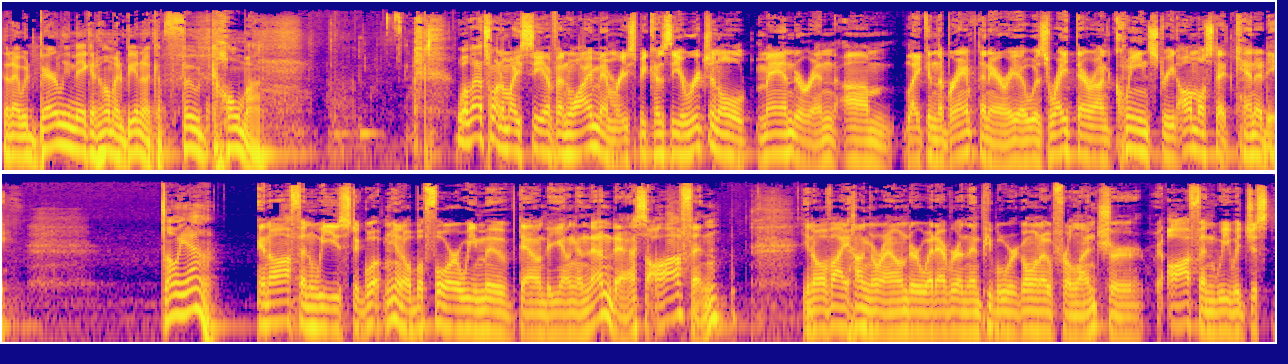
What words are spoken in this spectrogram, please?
that I would barely make it home. I'd be in like a food coma. Well, that's one of my CFNY memories because the original Mandarin, um, like in the Brampton area, was right there on Queen Street, almost at Kennedy. Oh yeah, And often we used to go, you know, before we moved down to Yonge and Dundas, often, you know, if I hung around or whatever, and then people were going out for lunch, or often we would just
